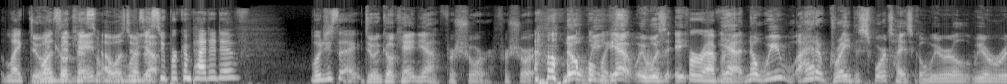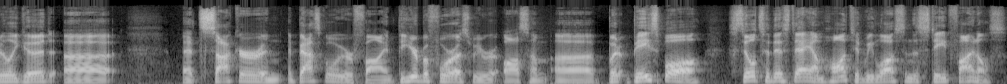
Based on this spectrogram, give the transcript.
like Doing was cocaine? it the, I was doing- it yep. super competitive? What'd you say? Doing cocaine, yeah, for sure, for sure. No, we, yeah, it was it, Forever. Yeah, no, we. I had a great sports high school. We were we were really good uh, at soccer and at basketball. We were fine. The year before us, we were awesome. Uh, but baseball, still to this day, I'm haunted. We lost in the state finals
